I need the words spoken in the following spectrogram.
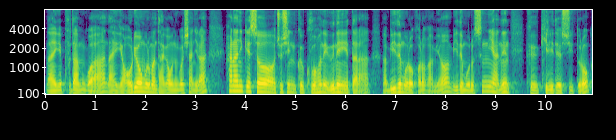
나에게 부담과 나에게 어려움으로만 다가오는 것이 아니라 하나님께서 주신 그 구원의 은혜에 따라 믿음으로 걸어가며 믿음으로 승리하는 그 길이 될 수 있도록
